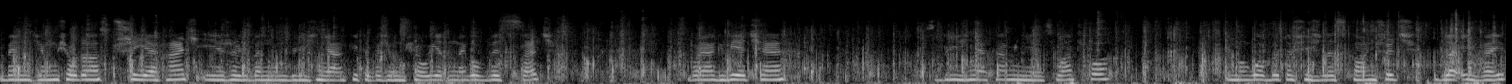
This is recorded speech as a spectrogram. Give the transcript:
będzie musiał do nas przyjechać i jeżeli będą bliźniaki, to będzie musiał jednego wyssać. Bo jak wiecie, bliźniakami nie jest łatwo i mogłoby to się źle skończyć dla Iwej.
